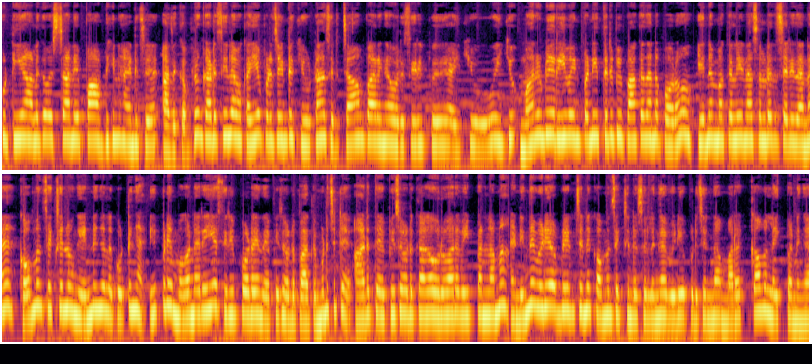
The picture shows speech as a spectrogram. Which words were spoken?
குட்டியே அழுக வச்சானேப்பா அப்படின்னு ஆயிடுச்சு. அதுக்கப்புறம் கடைசியில் அவன் கையை பிடிச்சிக்கிட்டு க்யூட்டாக சிரிச்சான் பாருங்க ஒரு சிரிப்பு. ஐயோ ஐயோ. மறுபடியும் ரீவைண்ட் பண்ணி திருப்பி பார்க்க தானே போகிறோம் என்ன மக்களே நான் சொல்கிறது சரிதானே? காமெண்ட் செக்ஷனில் உங்கள் எண்ணங்களை கொட்டுங்க. இப்படி முக நிறைய சிரிப்போட இந்த எபிசோட பார்த்து முடிச்சுட்டு அடுத்த எபிசோடுக்காக ஒரு வாரம் வெயிட் பண்ணலாமா? அண்ட் இந்த வீடியோ எப்படி இருந்துச்சுன்னு காமெண்ட் செக்ஷனில் சொல்லுங்க. வீடியோ பிடிச்சிருந்தா மறக்காம லைக் பண்ணுங்க.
